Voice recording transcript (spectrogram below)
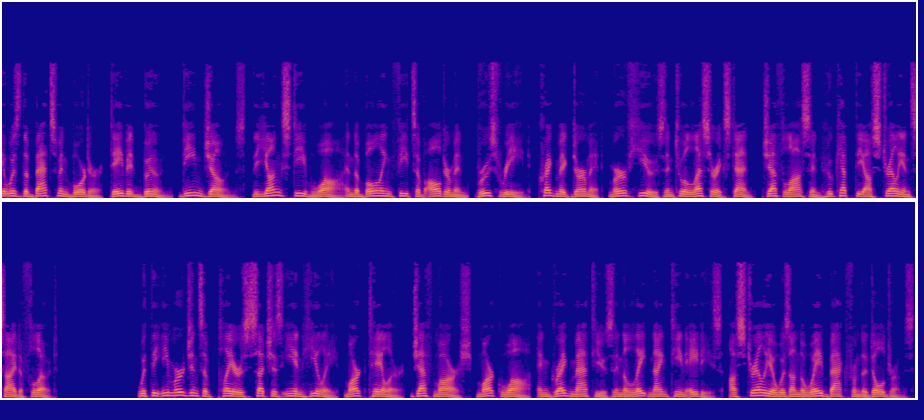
it was the batsman Border, David Boon, Dean Jones, the young Steve Waugh and the bowling feats of Alderman, Bruce Reid, Craig McDermott, Merv Hughes and to a lesser extent, Geoff Lawson who kept the Australian side afloat. With the emergence of players such as Ian Healy, Mark Taylor, Geoff Marsh, Mark Waugh, and Greg Matthews in the late 1980s, Australia was on the way back from the doldrums.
